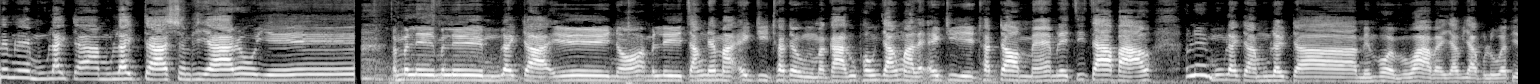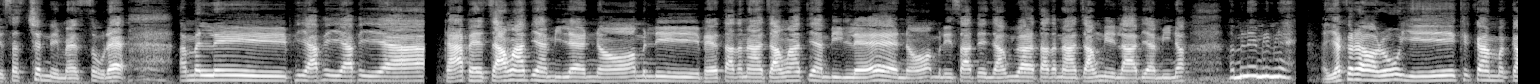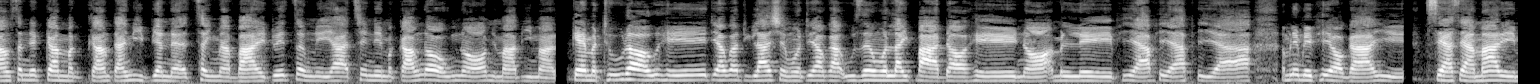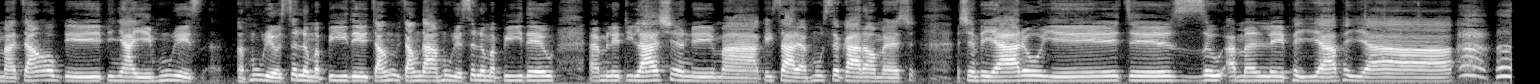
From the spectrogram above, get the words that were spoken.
မလေးမလေးမူလိုက်တာမူလိုက်တာရှင်ဖျားတို့ရေအမလေးမလေးမူလိုက်တာအေးနော်အမလေးចောင်းထဲမှာအိတ်ကြီးထွက်တော့မကဘူးဖုံးចောင်းမှာလည်းအိတ်ကြီးတွေထွက်တော့မယ်အမလေးကြီးကြပါအောင်အမလေးမူလိုက်တာမူလိုက်တာမင်းဘောဘဝပဲရောက်ရောက်ဘလို့ပဲဖြစ်ဆက်ချက်နေမယ်ဆိုတော့အမလေးဖျားဖျားဖျားဒါပဲကျောင်းကပြန်ပြီလဲနော်မလေးပဲသာသနာကျောင်းကပြန်ပြီလဲနော်မလေးစာတင်ကျောင်းပြီးပါသာသနာကျောင်းနေလာပြန်ပြီနော်အမလေးမလေးမလေး ရက်ကတော်တို့ရေခက်ကမကောင်းစနစ်ကမကောင်းတိုင်းပြည်ပြက်တဲ့အချိန်မှာဘာတွေတွေးကြုံနေရအချိန်တွေမကောင်းတော့ဘူးနော်မြန်မာပြည်မှာကဲမထူးတော့ဘူးဟေးတယောက်ကဒီလာရှင်ဝန်တယောက်ကဦးစင်းဝန်လိုက်ပါတော့ဟေးနော်အမလေးဖျားဖျားဖျားအမလေးမလေးဖျော်ကားရေဆရာဆရာမတွေမှာចောင်းအုပ်တွေပညာရည်မှုတွေ အမှုတွေကိုစစ်လို့မပြီးသေးဘူးចောင်းသူចောင်းသားအမှုတွေစစ်လို့မပြီးသေးဘူးအမလေးဒီလာရှင်တွေမှာကိစ္စတွေအမှုစစ်ကတော့မယ်အရှင်ဖျားတို့ရေကျေးဇူးအမလေးဖျားဖျား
